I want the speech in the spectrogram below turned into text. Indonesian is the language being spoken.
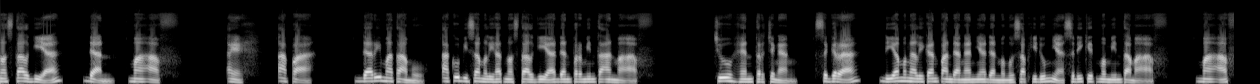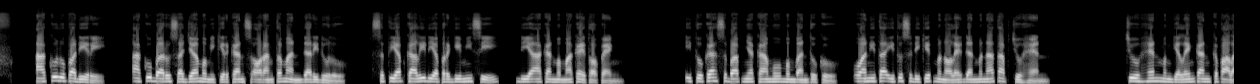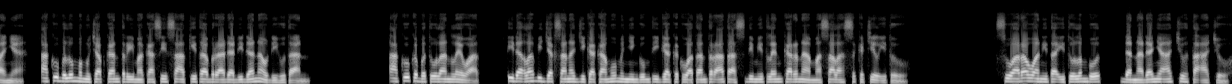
nostalgia, dan, maaf. Eh, apa? Dari matamu, aku bisa melihat nostalgia dan permintaan maaf. Chu Hen tercengang. Segera, dia mengalihkan pandangannya dan mengusap hidungnya sedikit meminta maaf. Maaf, aku lupa diri. Aku baru saja memikirkan seorang teman dari dulu. Setiap kali dia pergi misi, dia akan memakai topeng. Itukah sebabnya kamu membantuku? Wanita itu sedikit menoleh dan menatap Chu Hen. Chu Hen menggelengkan kepalanya. Aku belum mengucapkan terima kasih saat kita berada di danau di hutan. Aku kebetulan lewat. Tidaklah bijaksana jika kamu menyinggung tiga kekuatan teratas di Midland karena masalah sekecil itu. Suara wanita itu lembut, dan nadanya acuh tak acuh.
